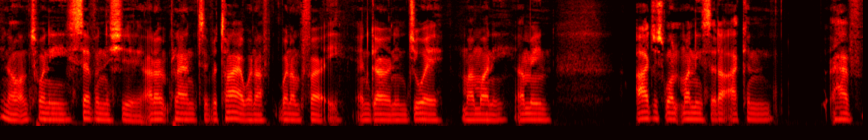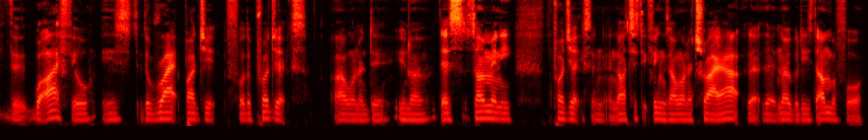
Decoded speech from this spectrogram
you know, I'm 27 this year. I don't plan to retire when I when I'm 30 and go and enjoy my money. I mean, I just want money so that I can have the what I feel is the right budget for the projects I want to do. You know, there's so many projects and, and artistic things I want to try out that, that nobody's done before,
